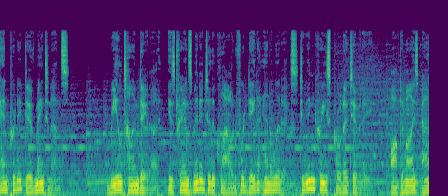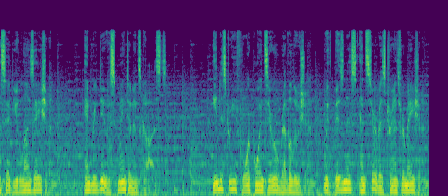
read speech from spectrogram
and predictive maintenance. Real-time data is transmitted to the cloud for data analytics to increase productivity, optimize asset utilization, and reduce maintenance costs. Industry 4.0 revolution with business and service transformation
